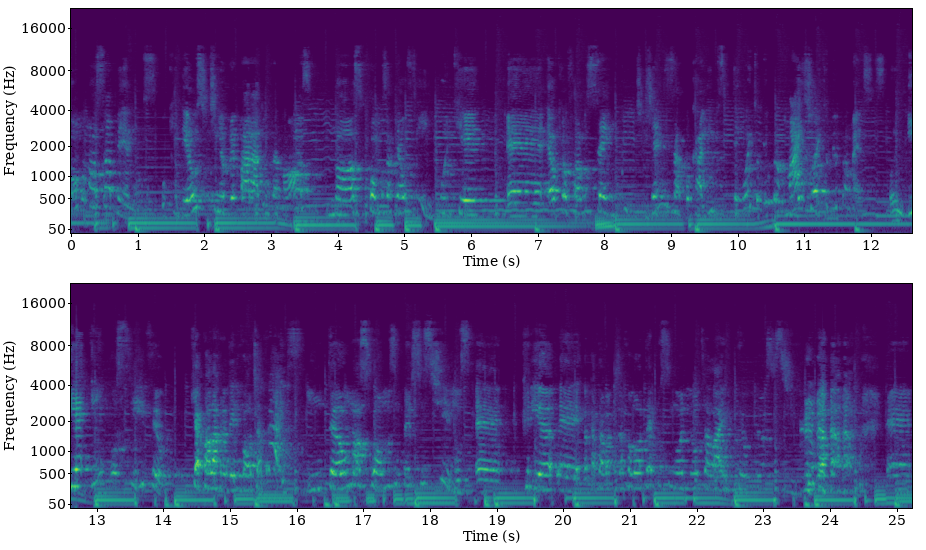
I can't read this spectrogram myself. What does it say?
Como nós sabemos o que Deus tinha preparado para nós, nós fomos até o fim. Porque é, é, o que eu falo sempre. De Gênesis Apocalipse tem 8 mil, mais de 8 mil promessas. E é impossível que a palavra dele volte atrás. Então nós fomos e persistimos. É, cria, é, a Catabata já falou até pro senhor em outra live que eu, que eu assisti. é,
